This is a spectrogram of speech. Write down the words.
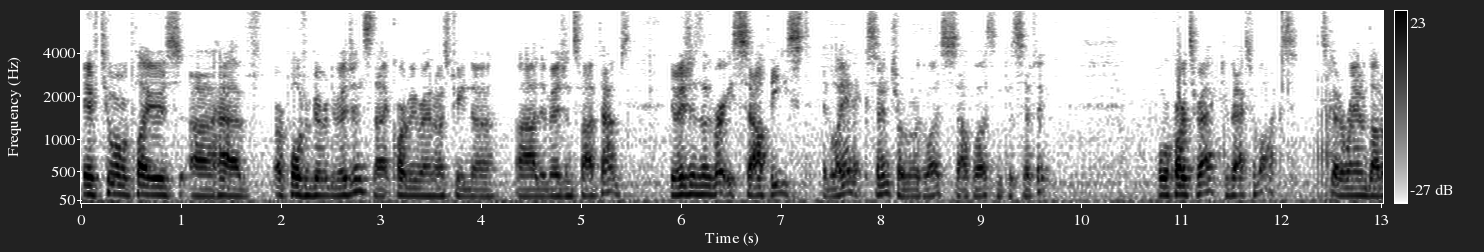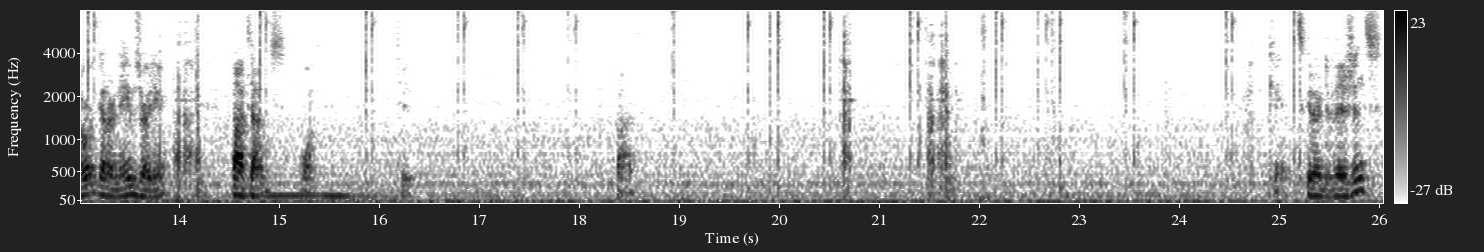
If two or more players uh, have are pulled from different divisions, that card will be randomized between the uh, divisions five times. Divisions of the race: Southeast, Atlantic, Central, Northwest, Southwest, and Pacific. Four cards for back, two backs for box. Let's go to random.org. Got our names right here. Five times. One, two, five. Okay, let's get our divisions.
